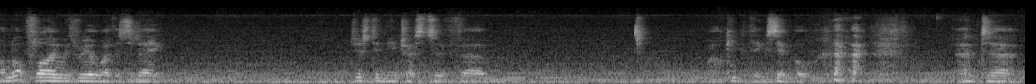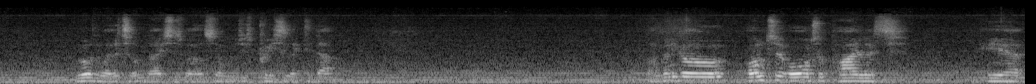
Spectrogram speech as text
I'm not flying with real weather today. Just in the interests of, um, well, keeping things simple. and uh, we want the weather to look nice as well, so we just pre-selected that. I'm going to go onto autopilot here.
